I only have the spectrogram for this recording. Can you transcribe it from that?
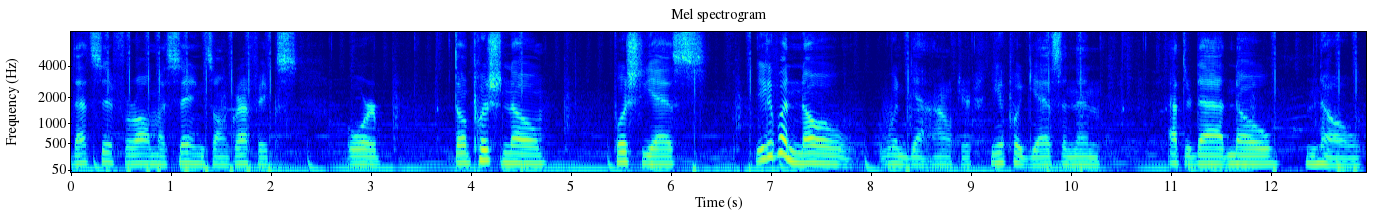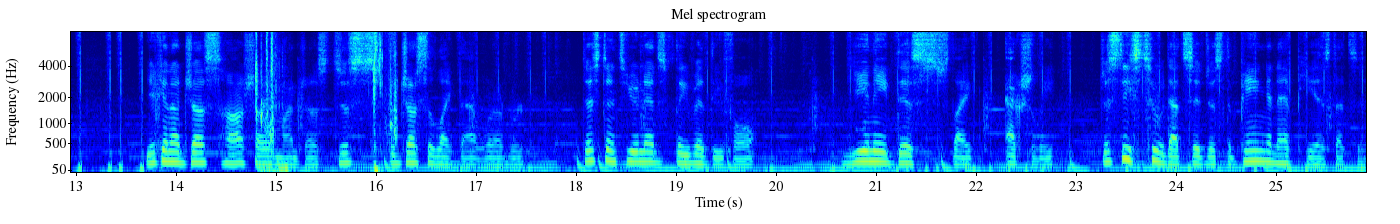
that's it for all my settings on graphics. Or don't push no, push yes, you can put no when yeah, I don't care. You can put yes and then after that no, no. You can adjust show you my adjust. Just adjust it like that, whatever. Distance units, leave it default. You need this like actually. Just these two, that's it. Just the ping and the FPS, that's it.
